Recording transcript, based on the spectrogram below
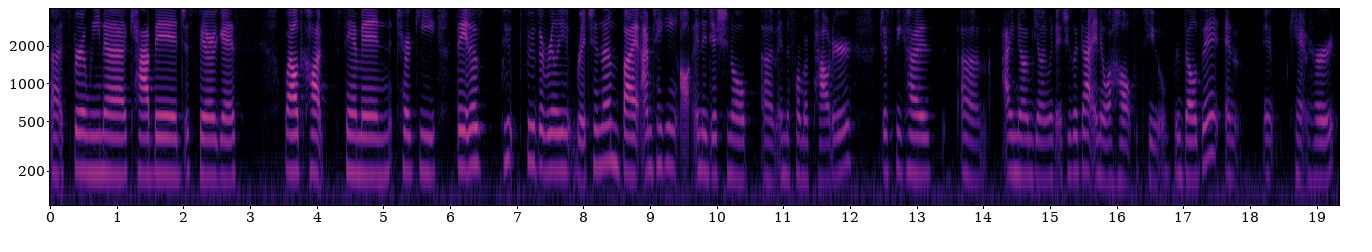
uh, spirulina, cabbage, asparagus, wild caught salmon, turkey, they those foods are really rich in them, but I'm taking an additional um, in the form of powder just because um, I know I'm dealing with issues like that and it will help to rebuild it. And it can't hurt.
